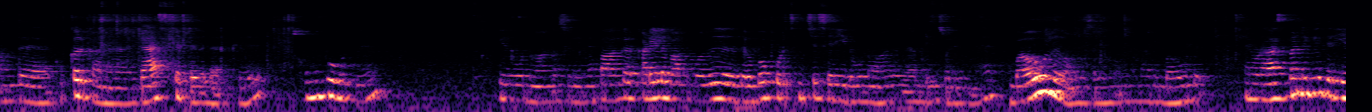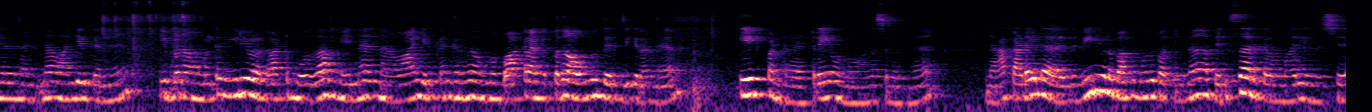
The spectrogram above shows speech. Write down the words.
அந்த குக்கருக்கான கேஸ்கட் இதில் இருக்குது கொம்பு ஒன்று இது ஒன்று வாங்க சொல்லியிருந்தேன். பார்க்குற கடையில் பார்க்கும்போது இது ரொம்ப பிடிச்சிருந்துச்சி. சரி இது ஒன்று வாங்குங்க அப்படின்னு சொல்லியிருந்தேன். பவுல் வாங்க சொல்லியிருந்தேன். இந்த மாதிரி பவுல் என்னோடய ஹஸ்பண்டுக்கே தெரியாது நான் என்ன வாங்கியிருக்கேன்னு. இப்போ நான் அவங்கள்ட்ட வீடியோவில் காட்டும்போது தான் அவங்க என்ன நான் வாங்கியிருக்கேங்கிறத அவங்க பார்க்குறாங்க. இப்போ தான் அவங்களும் தெரிஞ்சுக்கிறாங்க. கேக் பண்ணுற ட்ரே ஒன்று வாங்க சொல்லியிருந்தேன். நான் கடையில் இந்த வீடியோவில் பார்க்கும்போது பார்த்தீங்கன்னா பெருசாக இருக்கிற மாதிரி இருந்துச்சு.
